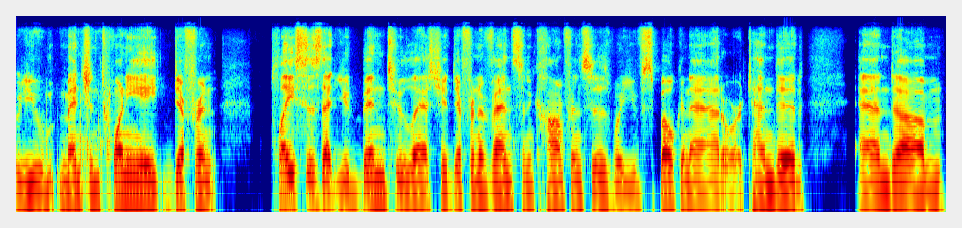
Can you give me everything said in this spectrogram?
you mentioned 28 different places that you'd been to last year, different events and conferences where you've spoken at or attended, and um,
